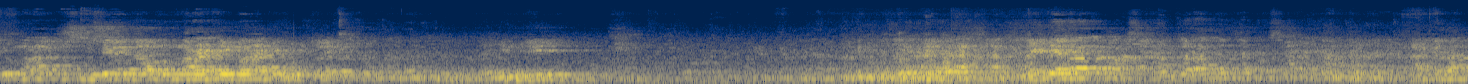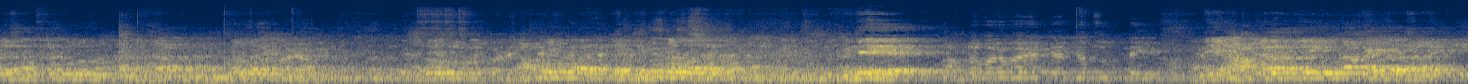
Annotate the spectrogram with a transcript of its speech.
तुम्ही म्हणा शिवसेनेत जाऊन मराठी मराठी बोलतोय. हिंदी हे केंद्राचा पक्ष आहे, आमचा राज्याचा पक्ष आहे. आम्ही राज्यासारखं बोलू ना राज्याचा आपण बरोबर आहे का? आपलं बरोबर आहे, त्याची बरोबर आहे. म्हणजे आपलं बरोबर आहे त्यांचं चूक नाही. आणि आपल्याला तो एवढा फायदा झाला की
